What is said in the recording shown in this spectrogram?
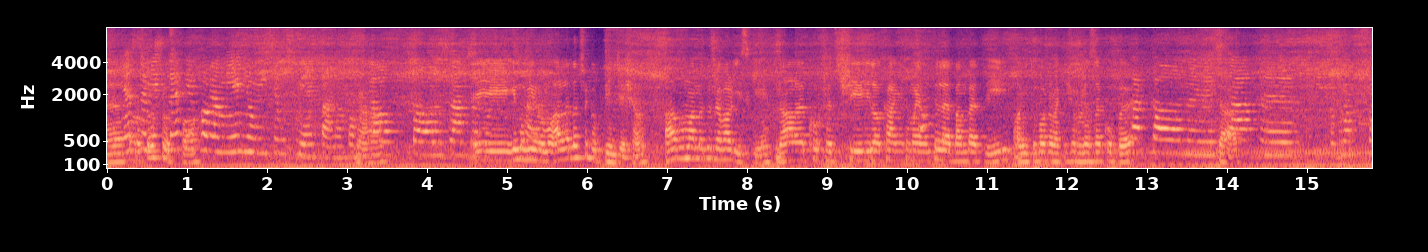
e, po Jeszcze prostu mnie oszustwo. klepie po ramieniu i się uśmiecha, no po Aha. prostu myślałam, że... I, I mówimy mu, ale dlaczego 50? A, bo mamy duże walizki. No ale kurczę, ci lokalni to mają tyle bambetli, oni tu wożą jakieś różne zakupy. Kartony, Tak. szafy, po prostu,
